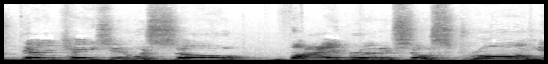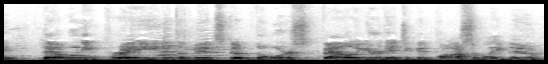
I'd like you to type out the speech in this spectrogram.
dedication was so vibrant and so strong that when he prayed in the midst of the worst failure that you could possibly do,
